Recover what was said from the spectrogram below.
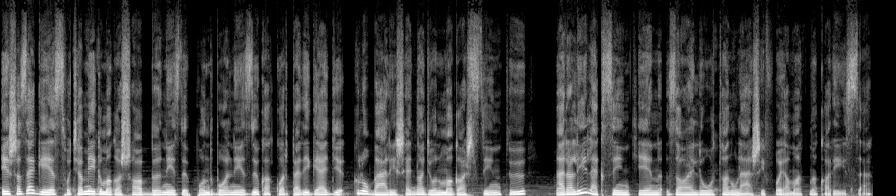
és az egész, hogyha még magasabb nézőpontból nézzük, akkor pedig egy globális, egy nagyon magas szintű, már a lélek szintjén zajló tanulási folyamatnak a része.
